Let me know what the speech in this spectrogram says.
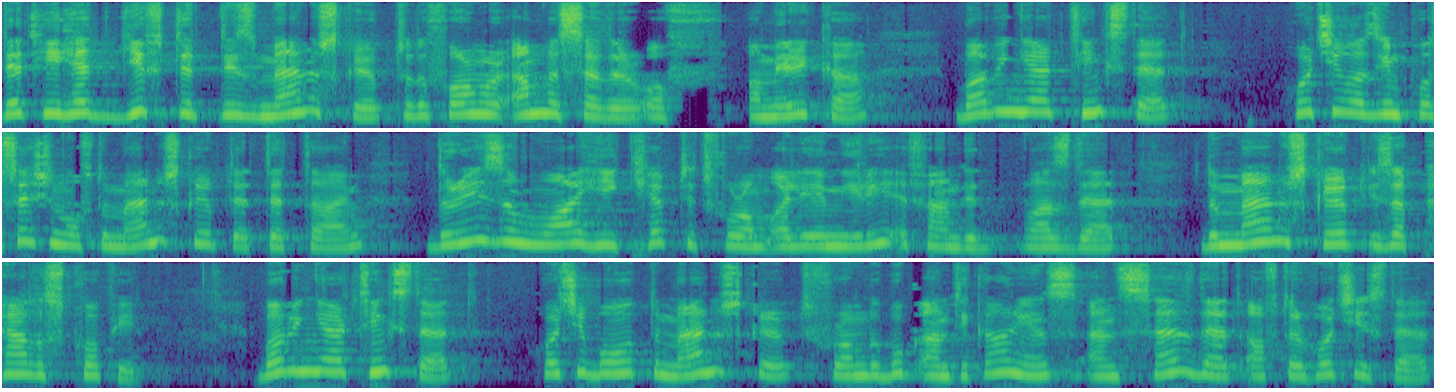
that he had gifted this manuscript to the former ambassador of America, Babinger thinks that Hochi was in possession of the manuscript at that time. The reason why he kept it from Ali Emiri Efendi was that the manuscript is a palace copy. Babinger thinks that Hochi bought the manuscript from the book antiquarians and says that after Hochi's death,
